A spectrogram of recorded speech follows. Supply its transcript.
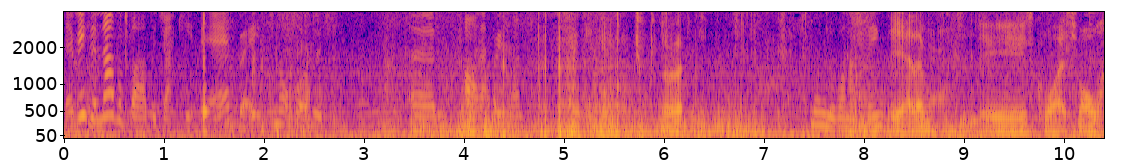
There is another Barbour jacket there, but it's not got a hood. Um, oh, that green one. It's a. All right. Smaller one, I think. Yeah, that is quite small.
